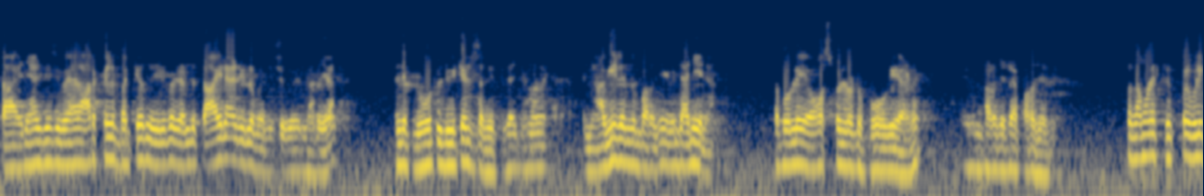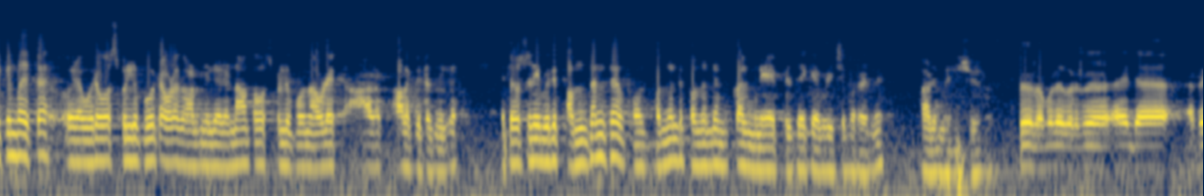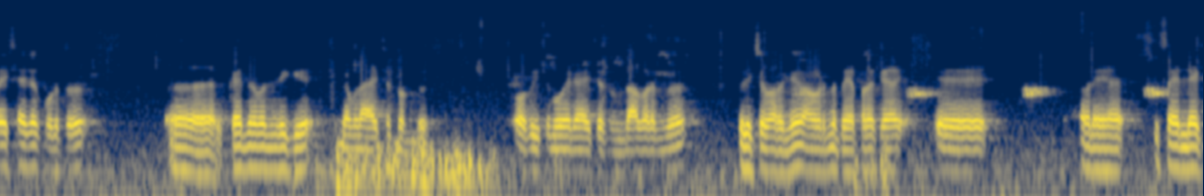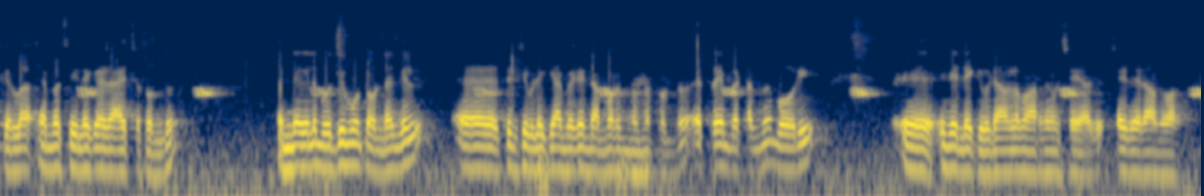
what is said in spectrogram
തായ് ഞാൻ ചോദിച്ചു വേറെ ആർക്കെങ്കിലും പറ്റിയെന്ന് ചോദിച്ചപ്പോൾ രണ്ട് തായ്ലാൻഡിൽ മരിച്ചു പോയെന്നറിയാം എന്റെ ടോട്ടൽ ഡീറ്റെയിൽസ് അറിയത്തില്ല. ഞങ്ങൾ അഖിലെന്നും പറഞ്ഞ് ഇവന്റെ അനിയനാണ്. അപ്പോൾ പുള്ളി ഹോസ്പിറ്റലിലോട്ട് പോവുകയാണ്. പറഞ്ഞിട്ടാണ് പറഞ്ഞത്. അപ്പോൾ നമ്മൾ ട്രിപ്പ് വിളിക്കുമ്പോഴൊക്കെ ഒരു ഒരു ഹോസ്പിറ്റലിൽ പോയിട്ട് അവിടെ കാണുന്നില്ല. രണ്ടാമത്തെ ഹോസ്പിറ്റലിൽ പോകുന്ന അവിടെ ആളെ കിട്ടുന്നില്ല. ഏറ്റവും ദിവസം ഇവർ പന്ത്രണ്ട് പന്ത്രണ്ട് പന്ത്രണ്ട് മുക്കാൽ മണിയായപ്പോഴത്തേക്കാണ് വിളിച്ച് പറയുന്നത്. ആൾ മരിച്ചു. നമ്മൾ ഇവിടുന്ന് അതിന്റെ അപേക്ഷയൊക്കെ കൊടുത്ത് കേന്ദ്രമന്ത്രിക്ക് നമ്മൾ അയച്ചിട്ടുണ്ട്. ഓഫീസ് മുഖേന അയച്ചിട്ടുണ്ട്. അവിടുന്ന് വിളിച്ചു പറഞ്ഞ് അവിടുന്ന് പേപ്പറൊക്കെ അവിടെ ഇസ്രായേലിലേക്കുള്ള എംബസിയിലേക്ക് അയച്ചിട്ടുണ്ട്. എന്തെങ്കിലും ബുദ്ധിമുട്ടുണ്ടെങ്കിൽ തിരിച്ച് വിളിക്കാൻ വേണ്ടി നമ്പർ തന്നിട്ടുണ്ട് എത്രയും പെട്ടെന്ന് ബോഡി ഇന്ത്യയിലേക്ക് വിടാനുള്ള മാർഗങ്ങൾ ചെയ്യാതെ ചെയ്തു തരാമെന്ന് പറഞ്ഞു.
